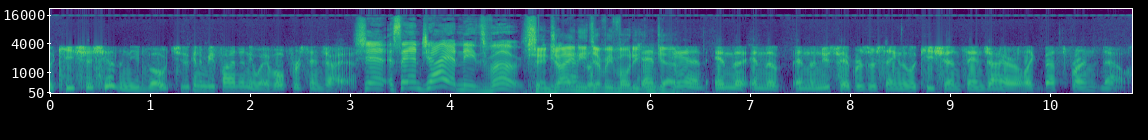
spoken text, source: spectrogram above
LaKisha, she doesn't need votes. She's going to be fine anyway. Vote for Sanjaya. Sh- Sanjaya needs votes. Sanjaya needs every vote he can and, get. And in the in the in the newspapers are saying that LaKisha and Sanjaya are like best friends now.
